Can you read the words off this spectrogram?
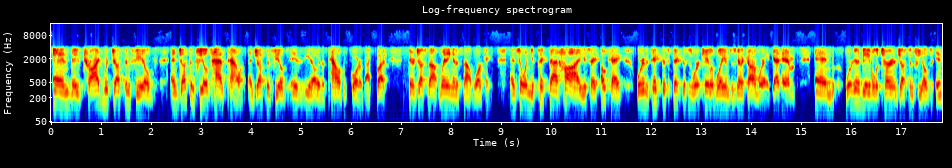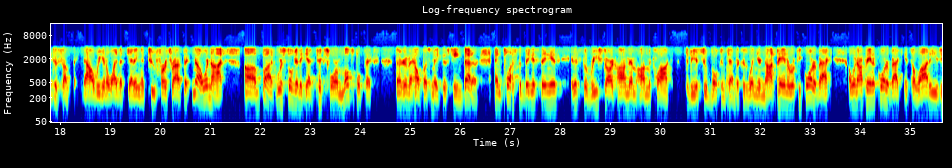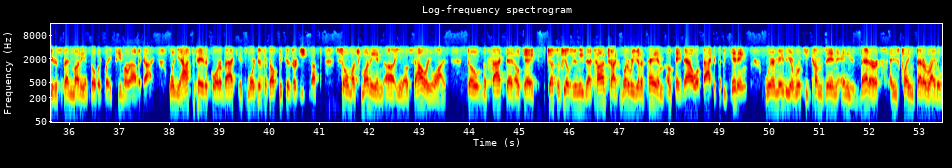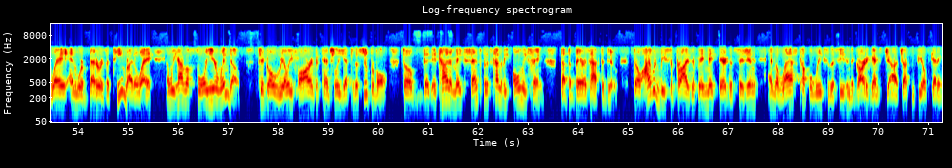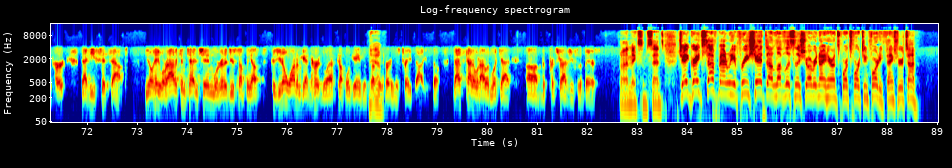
And they've tried with Justin Fields, and Justin Fields has talent, and Justin Fields is you know is a talented quarterback, but they're just not winning and it's not working. And so when you pick that high, you say, okay, we're going to take this pick. This is where Caleb Williams is going to come. We're going to get him, and we're going to be able to turn Justin Fields into something. Now, are we going to wind up getting a two first round pick? No, we're not. Uh, but we're still going to get picks for him, multiple picks that are going to help us make this team better. And plus, the biggest thing is it's the restart on them on the clock to be a Super Bowl contender. Because when you're not paying a rookie quarterback, and we're not paying a quarterback, it's a lot easier to spend money and build a great team around a guy. When you have to pay the quarterback, it's more difficult because they're eating up so much money and uh, you know salary wise. So the fact that okay, Justin Fields, you need that contract. What are we going to pay him? Okay, now we're back at the beginning where maybe a rookie comes in and he's better and he's playing better right away, and we're better as a team right away, and we have a four-year window to go really far and potentially get to the Super Bowl. So it kind of makes sense, but it's kind of the only thing that the Bears have to do. So I wouldn't be surprised if they make their decision in the last couple weeks of the season to guard against uh, Justin Fields getting hurt that he sits out you know, hey, we're out of contention. We're going to do something else because you don't want him getting hurt in the last couple of games and suddenly yeah. hurting his trade value. So that's kind of what I would look at uh, the strategy for the Bears. That makes some sense. Jay, great stuff, man. We appreciate it. I love listening to the show every night here on Sports 1440. Thanks for your time.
